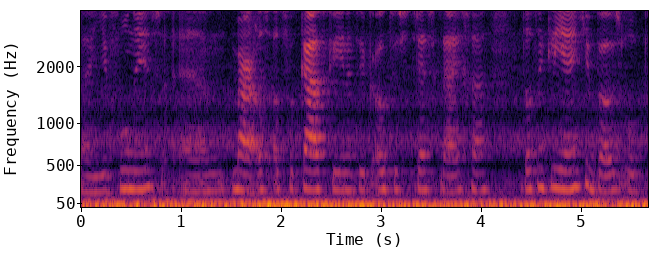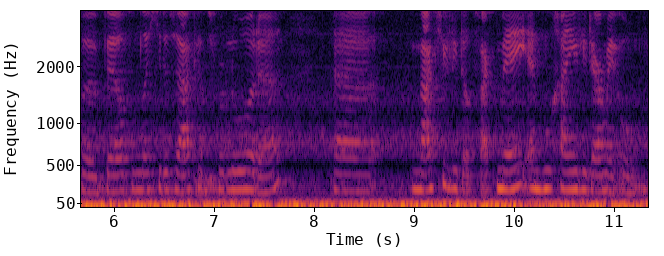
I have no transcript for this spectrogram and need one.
uh, je vonnis. Um, maar als advocaat kun je natuurlijk ook de stress krijgen dat een cliëntje boos opbelt uh, omdat je de zaak hebt verloren. Maken jullie dat vaak mee en hoe gaan jullie daarmee om?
